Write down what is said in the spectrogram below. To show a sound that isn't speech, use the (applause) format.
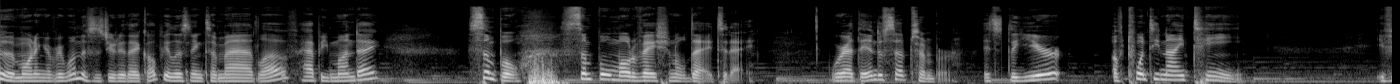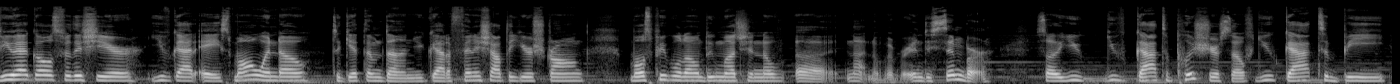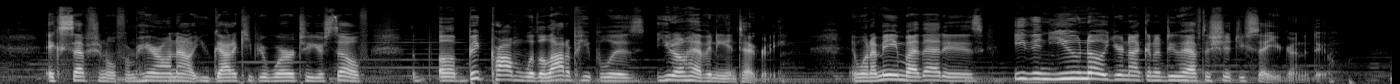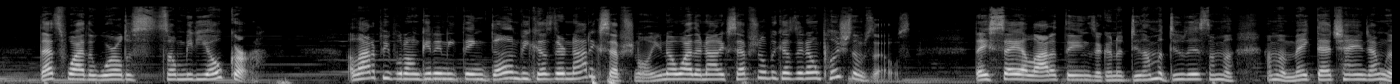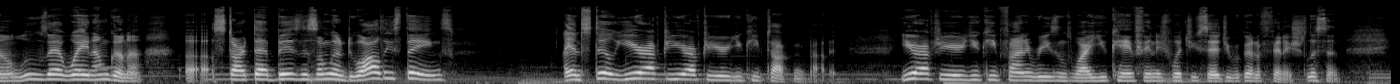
Good morning, everyone. This is Judith A. You're listening to Mad Love. Happy Monday. Simple, simple motivational day today. We're at the end of September. It's the year of 2019. If you had goals for this year, you've got a small window to get them done. You've got to finish out the year strong. Most people don't do much in no, uh, not November, in December. So you you've got to push yourself. You've got to be exceptional from here on out. You got to keep your word to yourself. A big problem with a lot of people is you don't have any integrity. And what I mean by that is even you know you're not going to do half the shit you say you're going to do. That's why the world is so mediocre. A lot of people don't get anything done because they're not exceptional. You know why they're not exceptional? Because they don't push themselves. They say a lot of things they're gonna do. I'm gonna do this. I'm gonna I'm gonna make that change. I'm gonna lose that weight. I'm gonna uh, start that business. I'm gonna do all these things. And still, year after year after year, you keep talking about it. Year after year, you keep finding reasons why you can't finish what you said you were going to finish. Listen,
